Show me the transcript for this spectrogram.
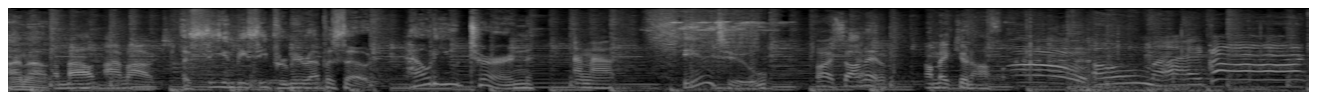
I'm out. I'm out. I'm out. A CNBC premiere episode. How do you turn I'm out. into All right, so I'm in. I'll make you an offer. Oh, oh my God.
